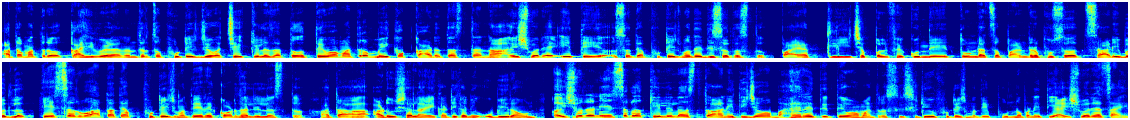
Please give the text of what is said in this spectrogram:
आता मात्र काही वेळानंतरचं फुटेज जेव्हा चेक केलं जातं तेव्हा मात्र मेकअप काढत असताना ऐश्वर्या येते असं त्या फुटेजमध्ये दिसत असतं. पायातली चप्पल फेकून देत तोंडाचं पांढरं फुसत साडी बदलत हे सर्व आता त्या फुटेजमध्ये रेकॉर्ड झालेलं असतं. आता आडोशाला एका ठिकाणी उभी राहून ऐश्वर्याने हे सगळं केलेलं असतं. आणि ती जेव्हा बाहेर येते तेव्हा मात्र सीसीटीव्ही फुटेजमध्ये पूर्णपणे ती ऐश्वर्याच आहे.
